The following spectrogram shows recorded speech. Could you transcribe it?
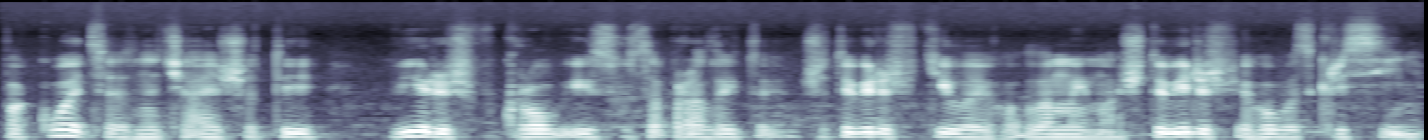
Покой це означає, що ти віриш в кров Ісуса пролитою, що ти віриш в тіло Його ламима, що ти віриш в Його Воскресіння.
